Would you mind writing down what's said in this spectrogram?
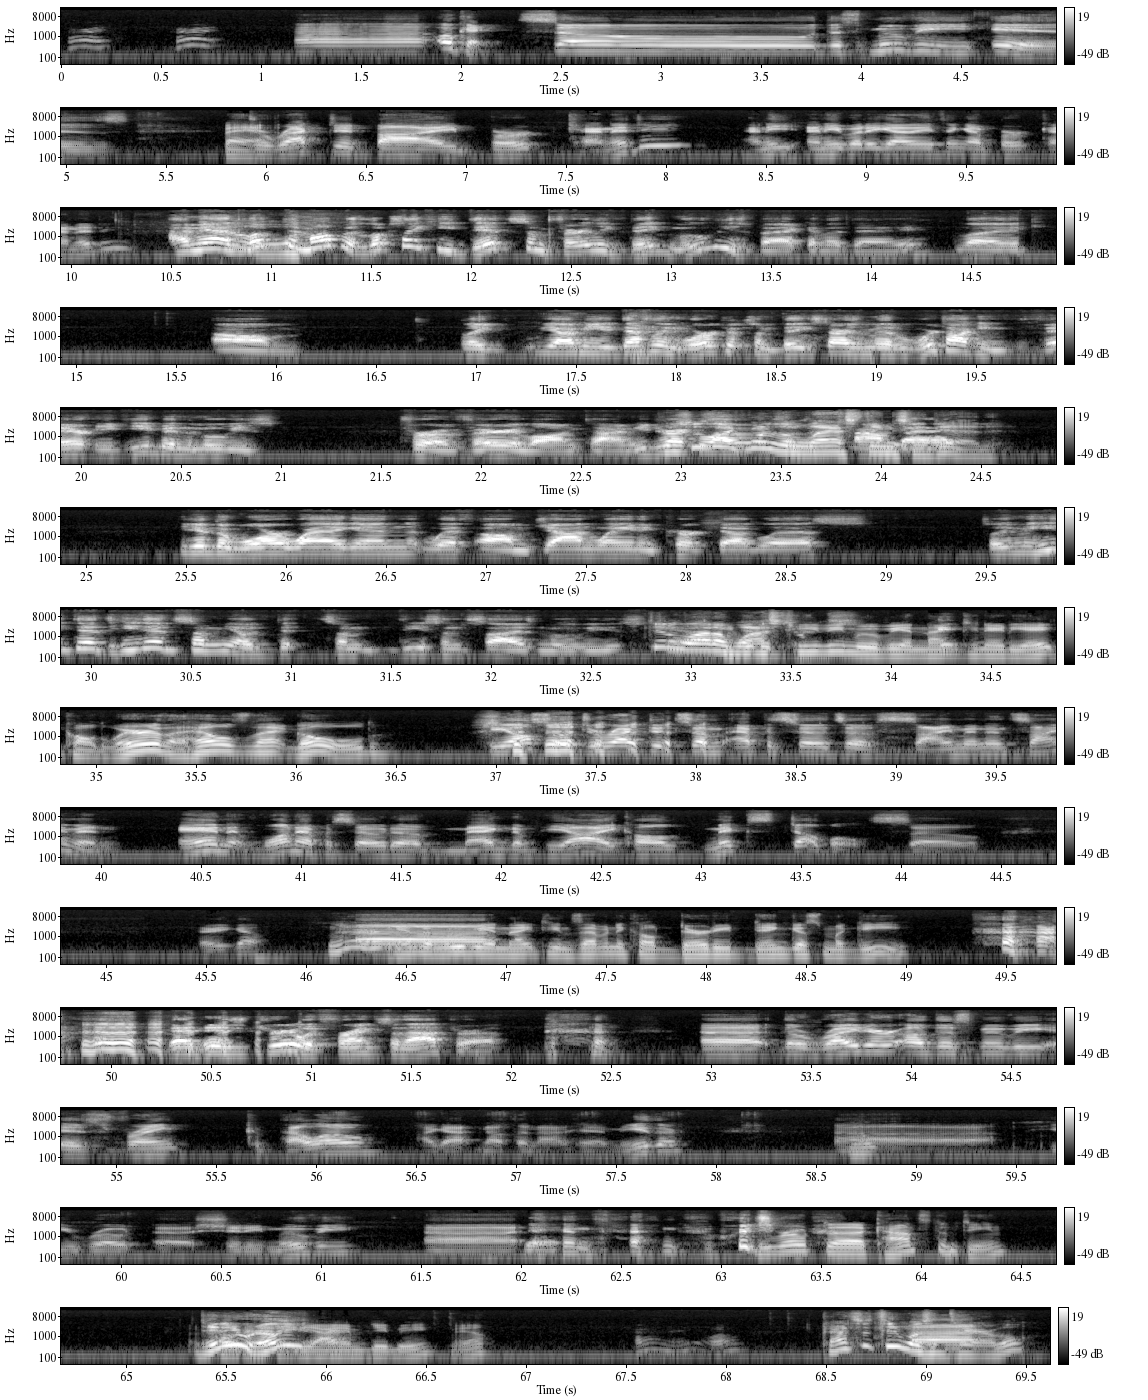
All right, all right. Uh, okay, so this movie is Bad. directed by Burt Kennedy. Any anybody got anything on Burt Kennedy? I mean, I looked him up. It looks like he did some fairly big movies back in the day. Like, um, like yeah, I mean, he definitely worked with some big stars. I mean, we're talking very. He'd been in the movies for a very long time. He This directed was a lot like one of the episodes last things he did. He did the War Wagon with um, John Wayne and Kirk Douglas. So I mean, he did he did some you know di- some decent sized movies. He Did a Yeah. lot of He did a. TV movie in 1988 called "Where the Hell's That Gold?" He also directed some episodes of Simon and Simon and one episode of Magnum PI called Mixed Doubles. So there you go. and a Uh, movie in 1970 called "Dirty Dingus McGee." That is true with Frank Sinatra. Uh, the writer of this movie is Frank Cappello. I got nothing on him either. Uh, he wrote a shitty movie. Uh, Yeah. and then, which, He wrote uh, Constantine. Did he really? The IMDb, yeah. All right, well, Constantine wasn't Uh, terrible.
